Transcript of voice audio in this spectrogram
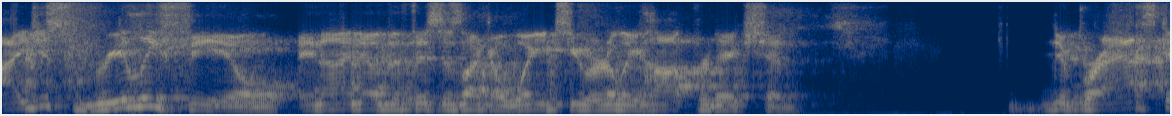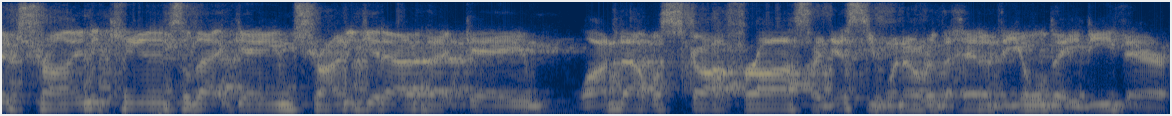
I just really feel, and I know that this is like a way too early hot prediction. Nebraska trying to cancel that game, trying to get out of that game. A lot of that was Scott Frost. I guess he went over the head of the old AD there.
